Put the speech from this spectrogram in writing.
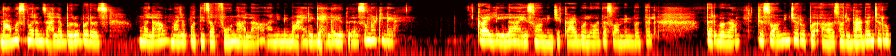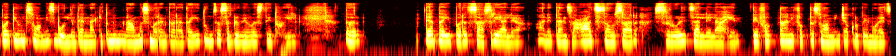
नामस्मरण झाल्याबरोबरच मला माझ्या पतीचा फोन आला आणि मी माहेरी घ्यायला येतोय असं म्हटले काय लिहिलं आहे स्वामींची? काय बोलावं आता स्वामींबद्दल? तर बघा त्या स्वामींच्या रूपा सॉरी दादांच्या रूपात येऊन स्वामीच बोलले त्यांना की तुम्ही नामस्मरण करा ताई तुमचं सगळं व्यवस्थित होईल. तर त्या ताई परत सासरी आल्या. आणि त्यांचा आज संसार सुरळीत चाललेला आहे. ते फक्त आणि फक्त स्वामींच्या कृपेमुळेच.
